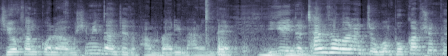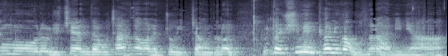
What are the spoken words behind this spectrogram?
지역 상권하고 시민단체에서 반발이 많은데 이게 이제 찬성하는 쪽은 복합 쇼핑몰을 유치한다고 찬성하는 쪽 입장들은 일단 시민 편의가 우선 아니냐.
